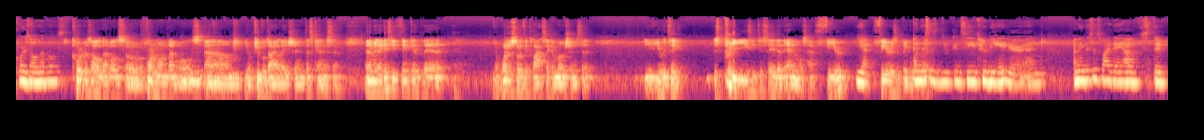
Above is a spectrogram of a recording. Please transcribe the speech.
Cortisol levels. cortisol levels, so mm-hmm. hormone levels, mm-hmm. Mm-hmm. um, you know, pupil dilation, this kind of stuff. And I mean, I guess you think of the, you know, what are sort of the classic emotions that you, you would think it's pretty easy to say that animals have fear. Yeah. Fear is a big one. and this right? is you can see through behavior and i mean this is why they have they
